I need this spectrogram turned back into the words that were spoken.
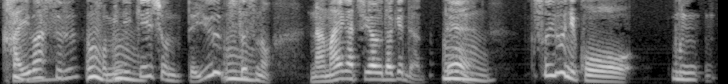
会話する、うんコミュニケーションっていう一つの名前が違うだけであって、うん。そういうふうにこう、うん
